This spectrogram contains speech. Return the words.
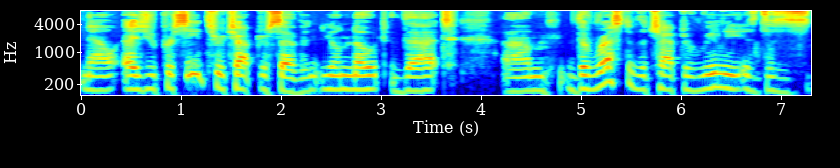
Now as you proceed through chapter 7 you'll note that um, the rest of the chapter really is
